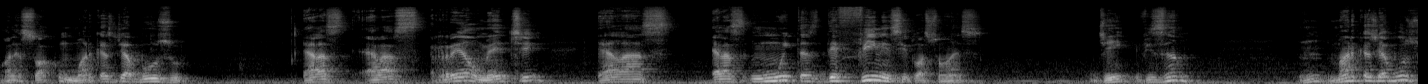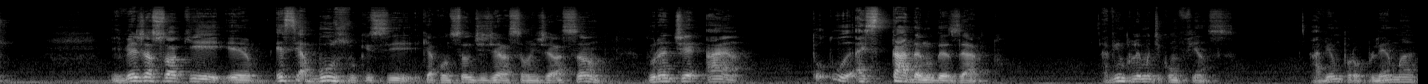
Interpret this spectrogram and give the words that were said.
olha só, com marcas de abuso. Elas, elas realmente, elas, elas muitas definem situações de visão, hum? marcas de abuso. E veja só que eh, esse abuso que, se, que aconteceu de geração em geração, durante a, toda a estada no deserto, havia um problema de confiança, havia um problema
